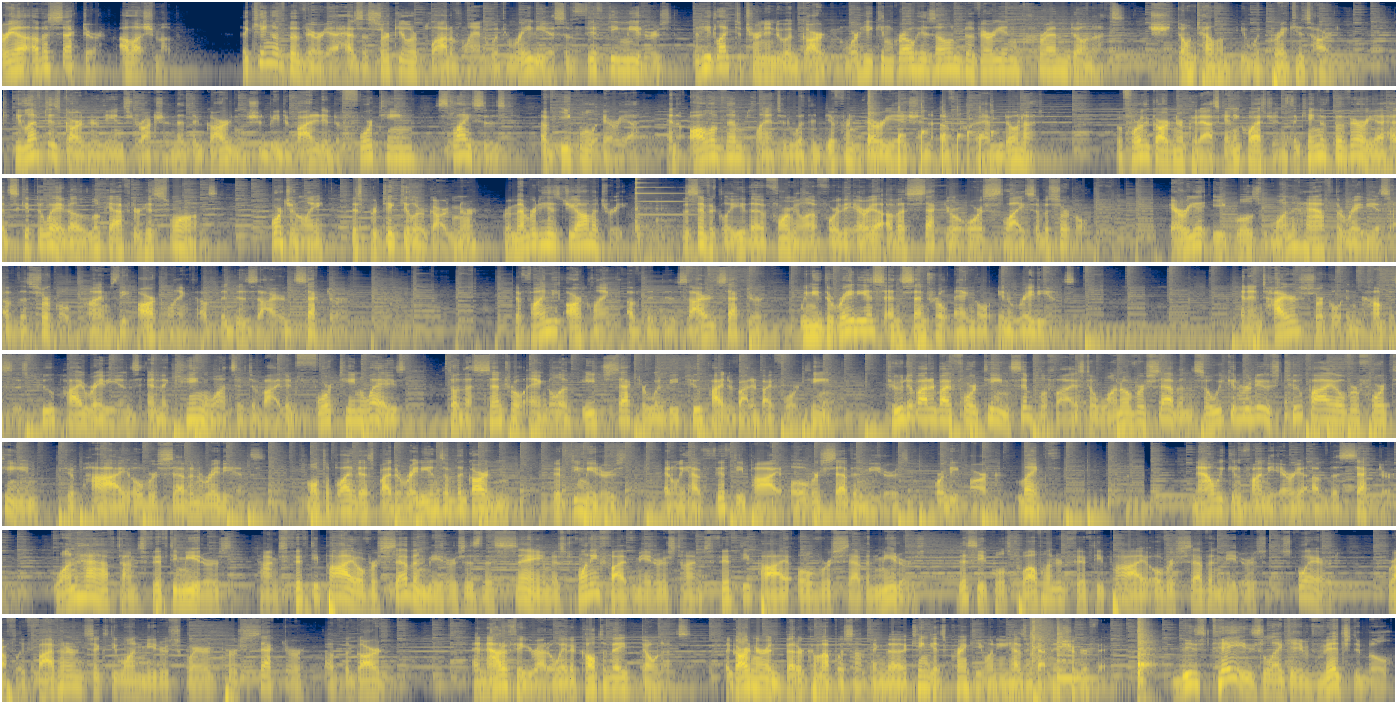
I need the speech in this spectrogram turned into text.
Area of a sector, a la Shmoop. The King of Bavaria has a circular plot of land with radius of 50 meters that he'd like to turn into a garden where he can grow his own Bavarian creme donuts. Shh, don't tell him, it would break his heart. He left his gardener the instruction that the garden should be divided into 14 slices of equal area and all of them planted with a different variation of creme donut. Before the gardener could ask any questions, the King of Bavaria had skipped away to look after his swans. Fortunately, this particular gardener remembered his geometry, specifically the formula for the area of a sector or slice of a circle. Area equals one half the radius of the circle times the arc length of the desired sector. To find the arc length of the desired sector, we need the radius and central angle in radians. An entire circle encompasses 2 pi radians, and the king wants it divided 14 ways, so the central angle of each sector would be 2 pi divided by 14. 2 divided by 14 simplifies to 1 over 7, so we can reduce 2 pi over 14 to pi over 7 radians. Multiply this by the radians of the garden, 50 meters, and we have 50 pi over 7 meters for the arc length. Now we can find the area of the sector. 1 half times 50 meters times 50 pi over 7 meters is the same as 25 meters times 50 pi over 7 meters. This equals 1250 pi over 7 meters squared, roughly 561 meters squared per sector of the garden. And now to figure out a way to cultivate donuts. The gardener had better come up with something. The king gets cranky when he hasn't gotten his sugar fix. This tastes like a vegetable.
